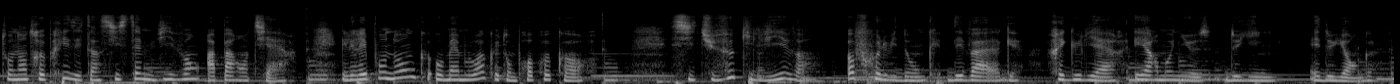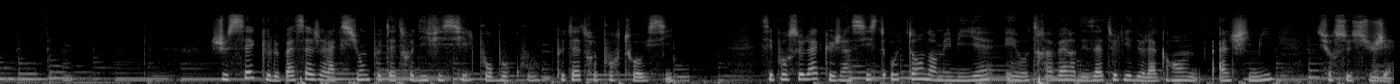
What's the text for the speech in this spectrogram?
ton entreprise est un système vivant à part entière. Il répond donc aux mêmes lois que ton propre corps. Si tu veux qu'il vive, offre-lui donc des vagues régulières et harmonieuses de yin et de yang. Je sais que le passage à l'action peut être difficile pour beaucoup, peut-être pour toi aussi. C'est pour cela que j'insiste autant dans mes billets et au travers des ateliers de la grande alchimie sur ce sujet.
